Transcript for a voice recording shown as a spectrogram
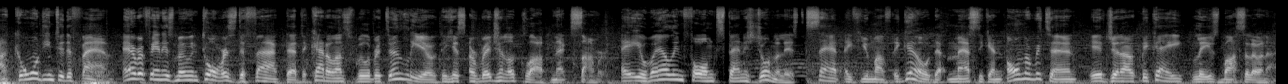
According to the fan, everything is moving towards the fact that the Catalans will return Leo to his original club next summer. A well-informed Spanish journalist said a few months ago that Messi can only return if Gerard Piqué leaves Barcelona.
